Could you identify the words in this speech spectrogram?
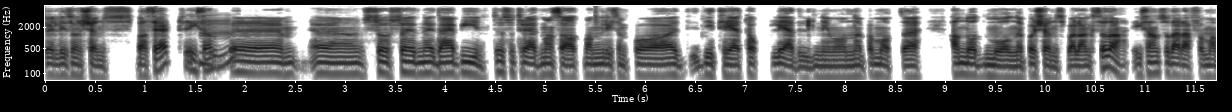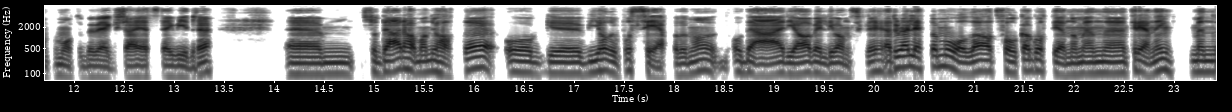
veldig sånn skjønnsbasert, ikke sant. Mm. Så, så, da jeg begynte, så tror jeg man sa at man liksom på de tre topp ledernivåene på en måte har nådd målene på skjønnsbalanse, da. Ikke sant? Så det er derfor man på en måte beveger seg et steg videre. Um, så der har man jo hatt det, og uh, vi holder på å se på det nå, og det er ja, veldig vanskelig. Jeg tror det er lett å måle at folk har gått gjennom en uh, trening, men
